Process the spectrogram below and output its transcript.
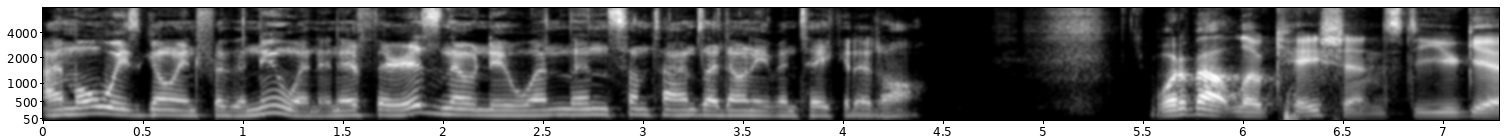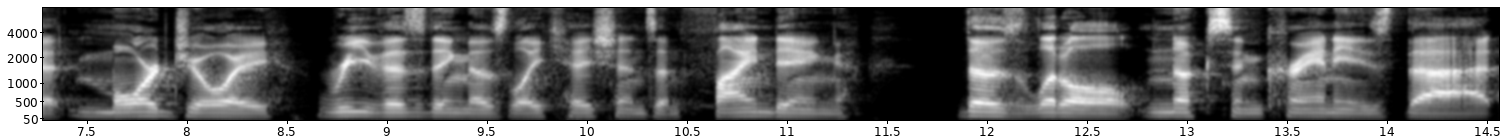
i'm always going for the new one and if there is no new one then sometimes i don't even take it at all what about locations? Do you get more joy revisiting those locations and finding those little nooks and crannies that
